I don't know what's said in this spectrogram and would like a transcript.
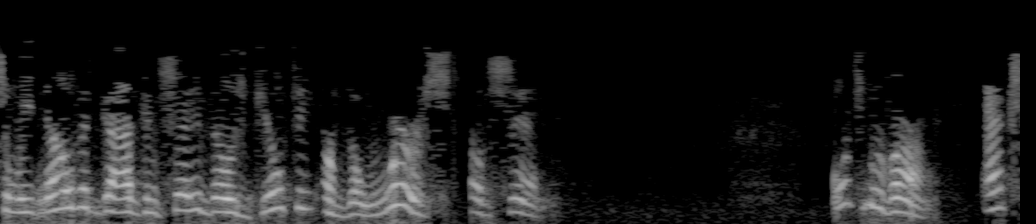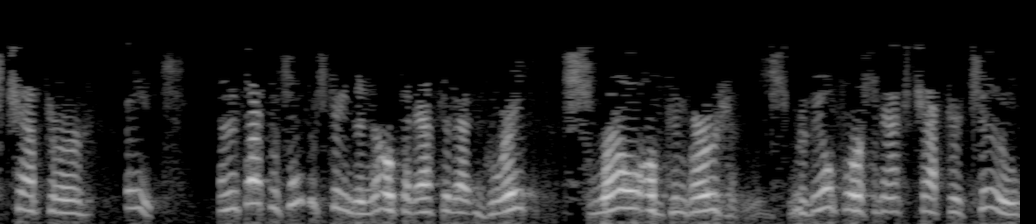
so we know that God can save those guilty of the worst of sin Let's move on. Acts chapter 8. And in fact, it's interesting to note that after that great swell of conversions revealed for us in Acts chapter 2,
